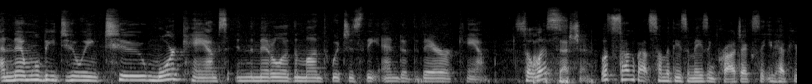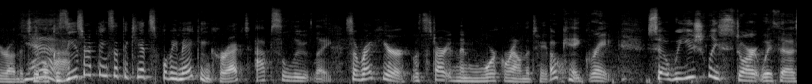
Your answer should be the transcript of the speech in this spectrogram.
And then we'll be doing two more camps in the middle of the month, which is the end of their camp. So let's session. Let's talk about some of these amazing projects that you have here on the table because these are things that the kids will be making, correct? Absolutely. So right here, let's start and then work around the table. Okay, great. So we usually start with a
